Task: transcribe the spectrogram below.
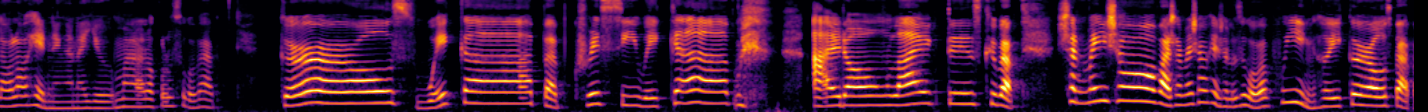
แล้วเราเห็นอย่างนั้นนะเยอะมากแล้วเราก็รู้สึกว่าแบบ girls wake up แบบ Chrissy wake up I don't like this คือแบบ ฉันไม่ชอบอะฉันไม่ชอบเห็นฉันรู้สึกว่าผู้หญิงเฮ้ย girls แบบ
